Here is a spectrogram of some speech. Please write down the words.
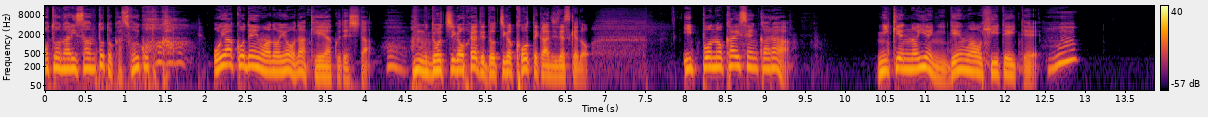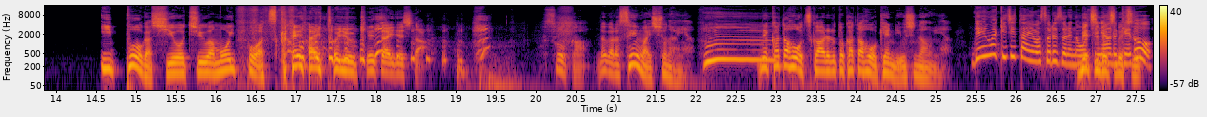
お隣さんととかそういうことか。は親子電話のような契約でした。もうどっちが親でどっちが子って感じですけど。一本の回線から2軒の家に電話を引いていてうん？一方が使用中はもう一方は使えないという携帯でした。そうか。だから線は一緒なんや。で片方使われると片方権利失うんや電話機自体はそれぞれのお家にあるけ別ど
